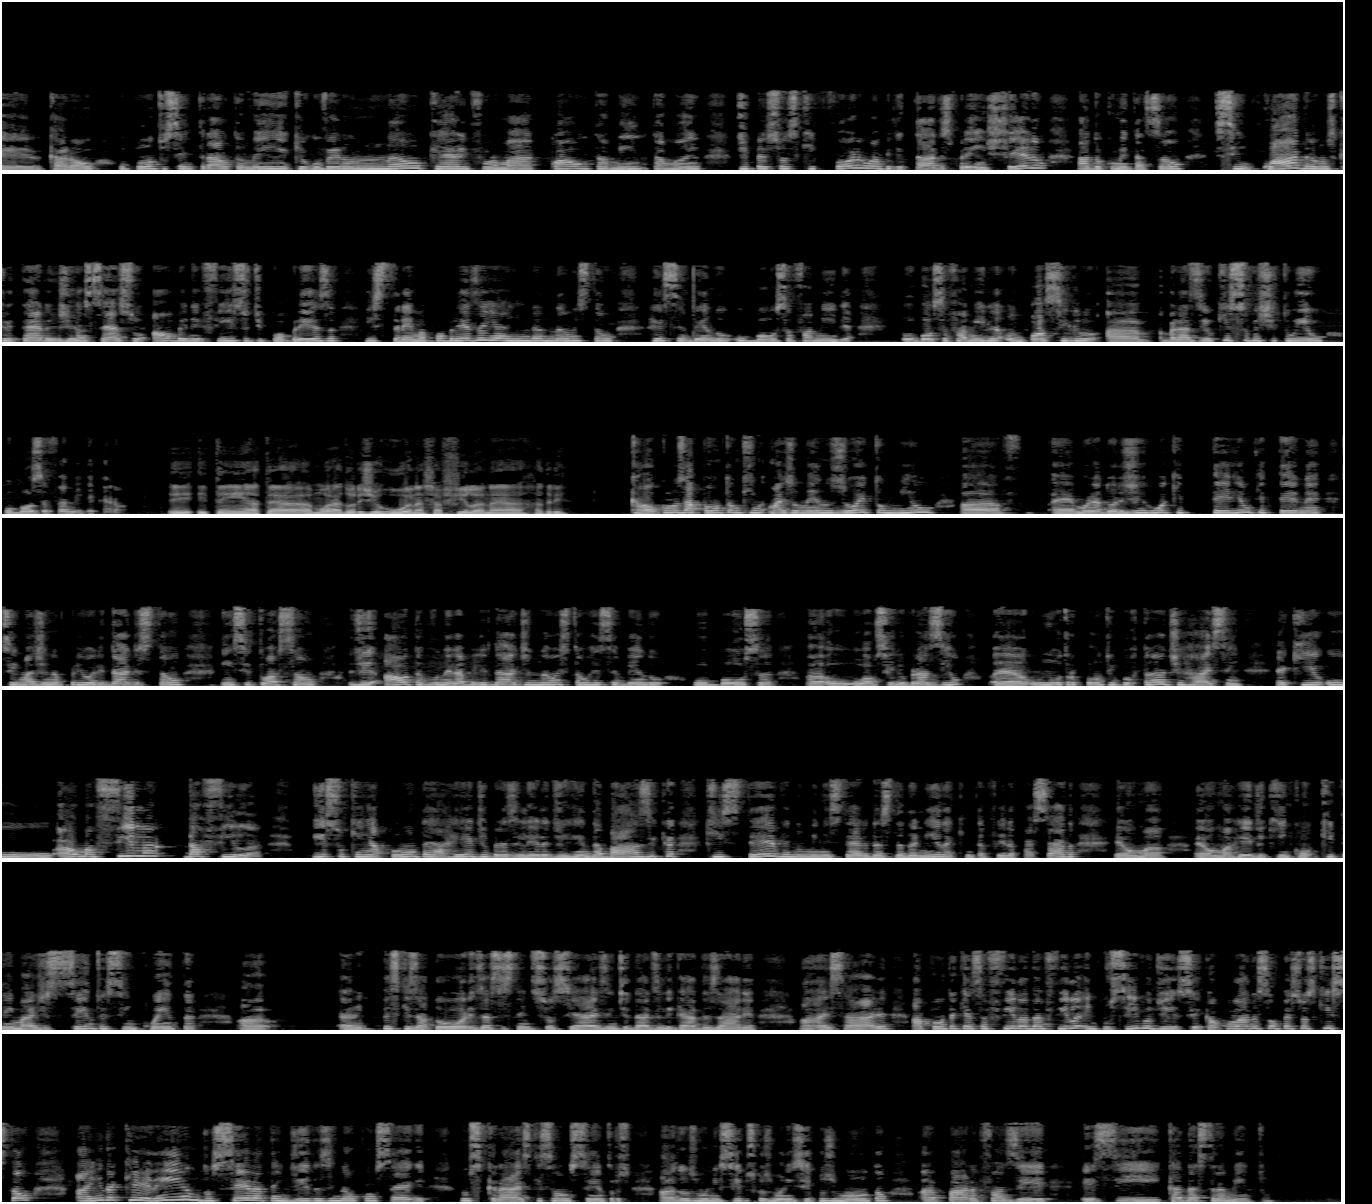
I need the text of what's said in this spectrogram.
é, Carol, o ponto central também é que o governo não quer informar qual o tamanho, tamanho de pessoas que foram habilitadas, preencheram a documentação, se enquadram nos critérios de acesso ao benefício de pobreza, extrema pobreza e ainda não estão recebendo o Bolsa Família o Bolsa Família, o Auxílio Brasil, que substituiu o Bolsa Família, Carol. E, e, tem até moradores de rua nessa fila, né, Adri? Cálculos apontam que mais ou menos 8 mil uh, é, moradores de rua que teriam que ter, né? Você imagina, prioridade estão em situação de alta vulnerabilidade, não estão recebendo o Bolsa, uh, o, Auxílio Brasil. É, um outro ponto importante, Heisen, é que o, há uma fila da fila. Isso quem aponta é a Rede Brasileira de Renda Básica, que esteve no Ministério da Cidadania na quinta-feira passada. É uma, é uma rede que, que tem mais de 150 uh, pesquisadores, assistentes sociais, entidades ligadas à área a essa área, aponta que essa fila da fila, impossível de ser calculada, são pessoas que estão ainda querendo ser atendidas e não conseguem nos CRAs, que são os centros ah, dos municípios, que os municípios montam ah, para fazer esse cadastramento.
